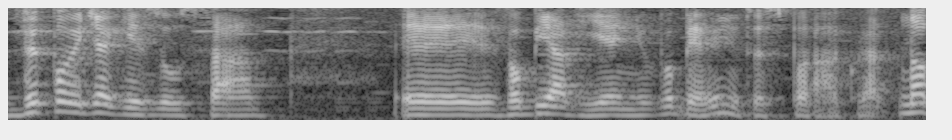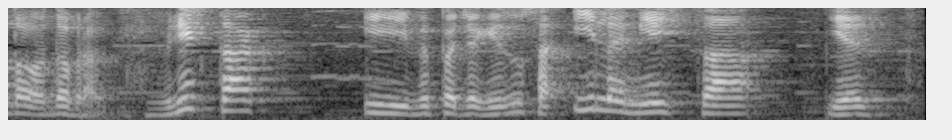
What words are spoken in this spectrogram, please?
w wypowiedziach Jezusa, yy, w objawieniu, w objawieniu to jest sporo akurat. No do, dobra, w listach i wypowiedziach Jezusa, ile miejsca jest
